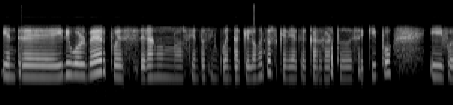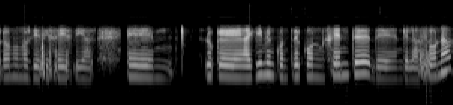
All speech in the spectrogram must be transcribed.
y entre ir y volver, pues eran unos 150 kilómetros que había que cargar todo ese equipo y fueron unos 16 días. Eh, lo que allí me encontré con gente de, de la zona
